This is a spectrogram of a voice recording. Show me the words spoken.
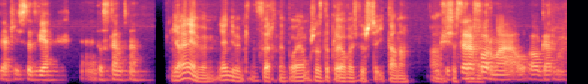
jakieś ze dwie e, dostępne. Ja nie wiem, ja nie wiem kiedy zerknę, bo ja muszę zdeployować wreszcie Itana. A Terraforma o- ogarnąć.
